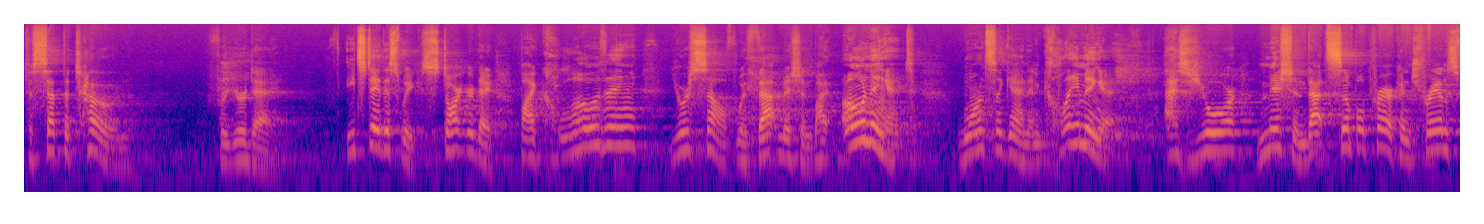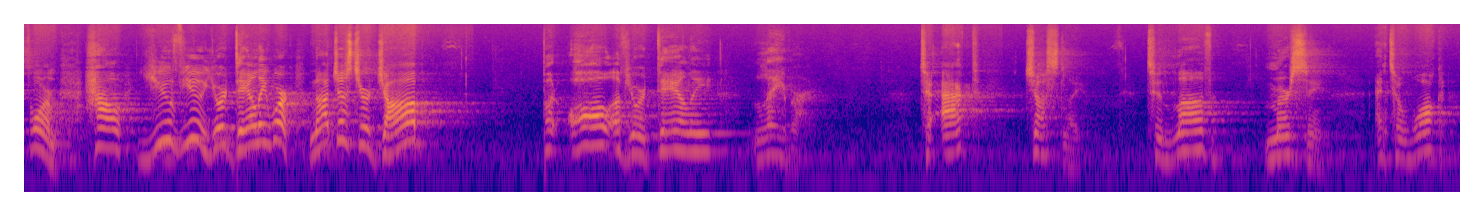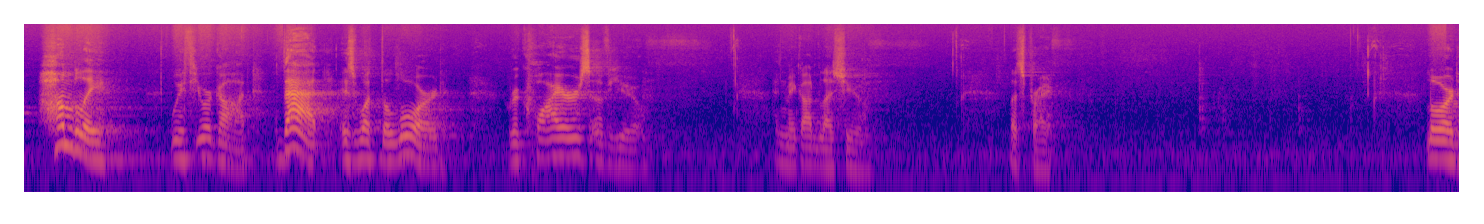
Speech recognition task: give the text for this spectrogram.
to set the tone for your day. Each day this week, start your day by clothing yourself with that mission, by owning it once again and claiming it as your mission. That simple prayer can transform how you view your daily work, not just your job, but all of your daily labor. To act justly, to love mercy, and to walk humbly with your God. That is what the Lord requires of you. And may God bless you. Let's pray. Lord,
